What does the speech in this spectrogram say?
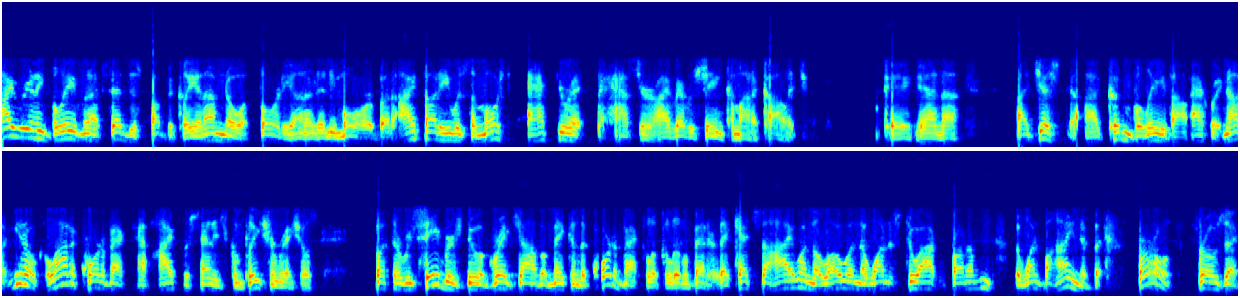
I really believe, and I've said this publicly, and I'm no authority on it anymore, but I thought he was the most accurate passer I've ever seen come out of college. Okay, and uh, I just I couldn't believe how accurate. Now, you know, a lot of quarterbacks have high percentage completion ratios, but the receivers do a great job of making the quarterback look a little better. They catch the high one, the low one, the one that's two out in front of them, the one behind them. But Burrow throws a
